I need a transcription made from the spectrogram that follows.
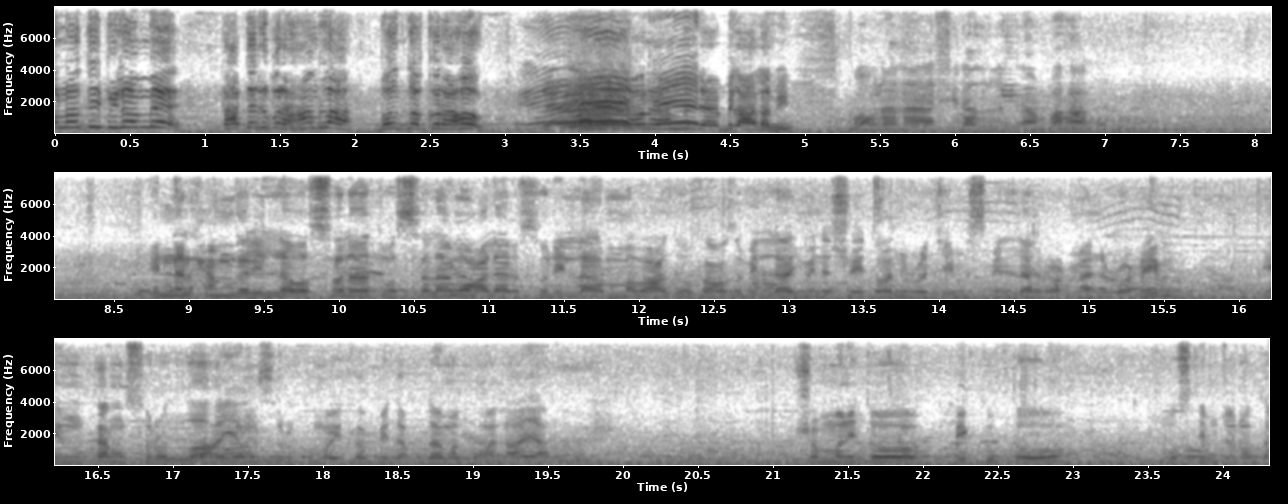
অনতি বিলম্বে তাদের উপর হামলা বন্ধ করা হোক আলহামদুলিল্লাহ রাব্বিল আলামিন মৌলানা সিরাজুল ইসলাম বাহার إن الحمد لله والصلاة والسلام على رسول الله أما بعد فأعوذ بالله من الشيطان الرجيم بسم الله الرحمن الرحيم إن تنصروا الله ينصركم ويثبت أقدامكم الآية সম্মানিত বিক্ষুব্ধ মুসলিম জনতা,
